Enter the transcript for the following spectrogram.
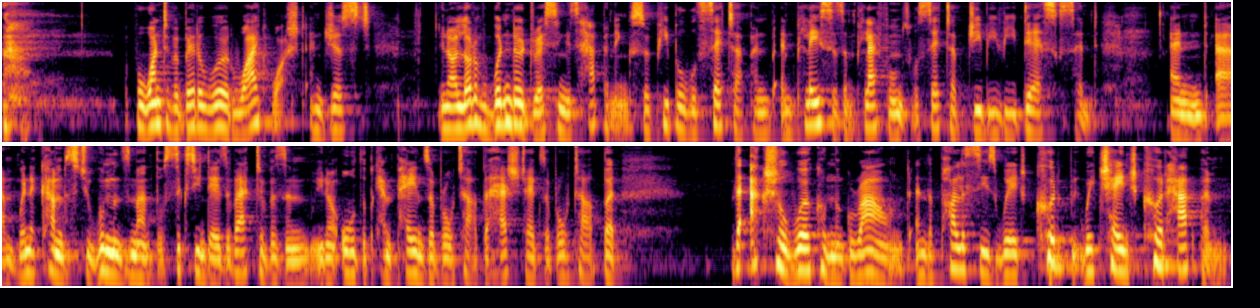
for want of a better word, whitewashed and just, you know, a lot of window dressing is happening. So people will set up and, and places and platforms will set up GBV desks and and um, when it comes to Women's Month or 16 Days of Activism, you know, all the campaigns are brought out, the hashtags are brought out, but the actual work on the ground and the policies where it could be, where change could happen,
